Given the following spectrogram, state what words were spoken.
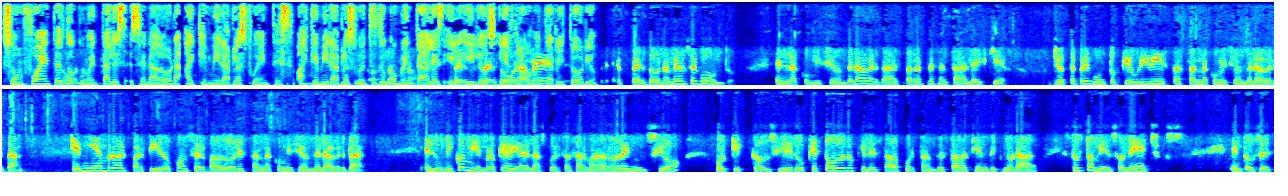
son fuentes documentales. Senadora, hay que mirar las fuentes, hay que mirar las fuentes documentales y, los, y el trabajo en territorio. Perdóname un segundo. En la Comisión de la Verdad está representada la izquierda. Yo te pregunto qué uribista está en la Comisión de la Verdad, qué miembro del Partido Conservador está en la Comisión de la Verdad. El único miembro que había de las Fuerzas Armadas renunció porque consideró que todo lo que él estaba aportando estaba siendo ignorado. Estos también son hechos. Entonces,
